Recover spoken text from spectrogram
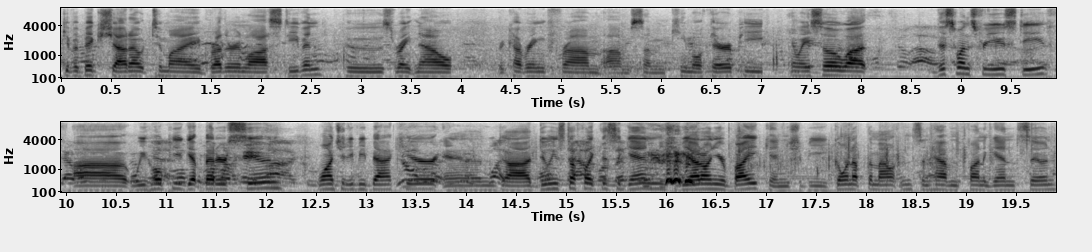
give a big shout out to my brother-in-law Stephen, who's right now recovering from um, some chemotherapy. Anyway, so uh, this one's for you, Steve. Uh, we hope you get better soon. Want you to be back here and uh, doing stuff like this again. You should be out on your bike and you should be going up the mountains and having fun again soon.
